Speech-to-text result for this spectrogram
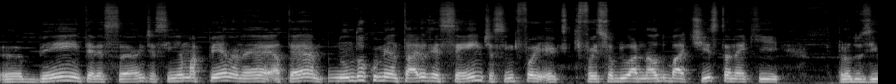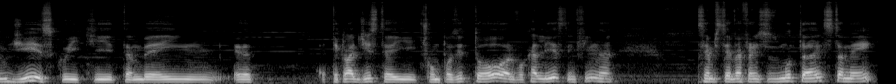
uh, bem interessante, assim, é uma pena, né? Até num documentário recente, assim, que foi, que foi sobre o Arnaldo Batista, né, que produziu o disco e que também é, é tecladista e compositor, vocalista, enfim, né? Sempre esteve à frente dos Mutantes também.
